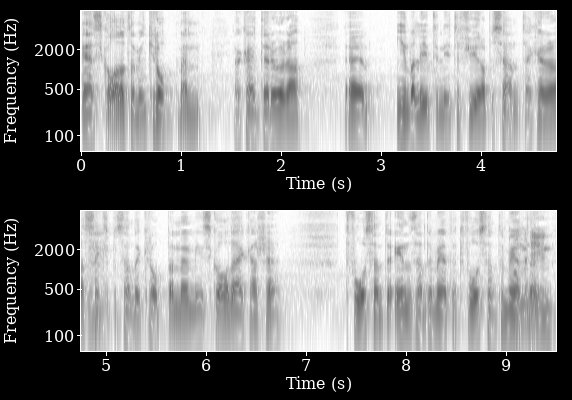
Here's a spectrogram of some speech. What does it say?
är skadat av min kropp men jag kan inte röra, eh, invalid till 94%. Jag kan röra 6% av kroppen men min skada är kanske 2 centi- 1 centimeter, 2 Ja, centimeter. men det är ju en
